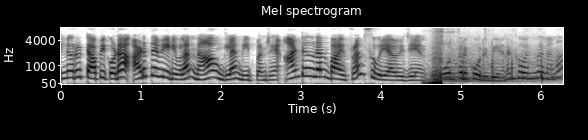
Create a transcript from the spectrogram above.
இன்னொரு டாப்பிக்கோட அடுத்த வீடியோவில் நான் உங்களை மீட் பண்ணுறேன் until then bye from Surya Vijayan. ஒருத்தருக்கு ஒரு இது. எனக்கு வந்து என்னென்னா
